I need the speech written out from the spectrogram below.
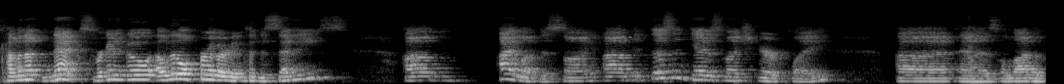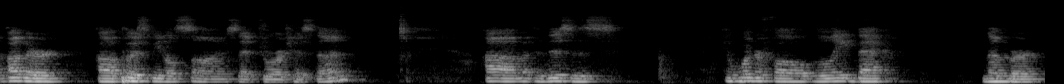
coming up next, we're gonna go a little further into the '70s. Um, I love this song. Um, it doesn't get as much airplay uh, as a lot of other uh, post Beatles songs that George has done. Um, this is a wonderful laid back number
